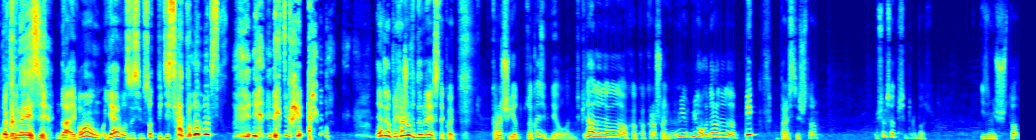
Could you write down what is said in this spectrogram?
В ДНСе. да, и, по-моему, я его за 750, по-моему, Я такой прихожу в ДНС такой, короче, я тут заказик делал. Они такие, да-да-да-да, как, как хорошо. Нёх, да-да-да, пик. Прости, что? 750 рубасов. Извини, что?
